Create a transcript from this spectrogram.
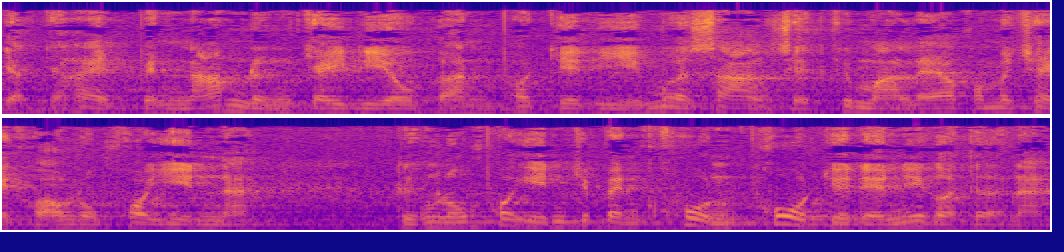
อยากจะให้เป็นน้ำหนึ่งใจเดียวกัน เพราะเจดีย์เมื่อสร้างเสร็จขึ้นมาแล้วก็ไม่ใช่ของหลวงพ่ออินนะถึงหลวงพ่ออินจะเป็นคนพูดอยู่เดี๋ยวนี้ก็เถอะนะ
